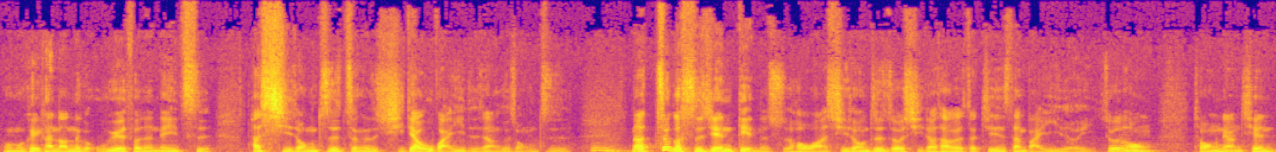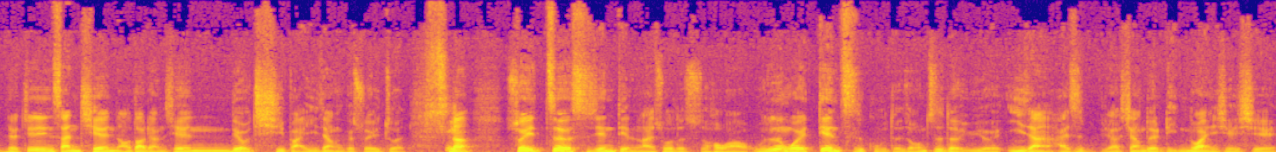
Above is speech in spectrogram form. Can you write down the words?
我们可以看到那个五月份的那一次，它洗融资整个洗掉五百亿的这样一个融资。嗯，那这个时间点的时候啊，洗融资只有洗掉差不多在接近三百亿而已，就是从从两千接近三千，然后到两千六七百亿这样一个水准。那所以这个时间点来说的时候啊，我认为电子股的融资的余额依然还是比较相对凌乱一些些。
